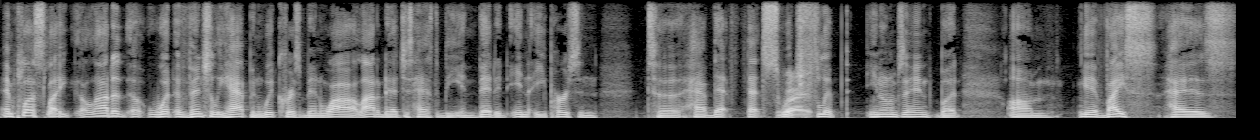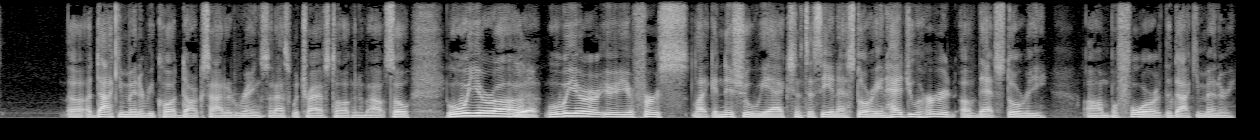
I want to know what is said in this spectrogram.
And plus, like a lot of uh, what eventually happened with Chris Benoit, a lot of that just has to be embedded in a person to have that that switch Right. flipped. You know what I'm saying? But um, yeah, Vice has uh, a documentary called Dark Side of the Ring, so that's what Trav's talking about. So, what were your uh, Yeah. what were your, your your first like initial reactions to seeing that story, and had you heard of that story um, before the documentary?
